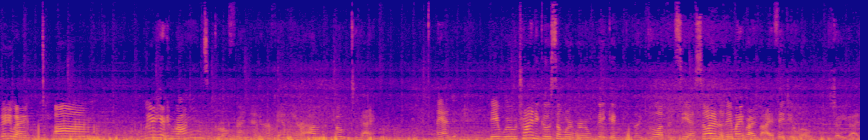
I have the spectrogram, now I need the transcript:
Anyway, um, we're here, and Ryan's girlfriend and her family are on the boat today and they we were trying to go somewhere where they could like pull up and see us. So I don't know. They might ride by. If they do, we'll show you guys.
